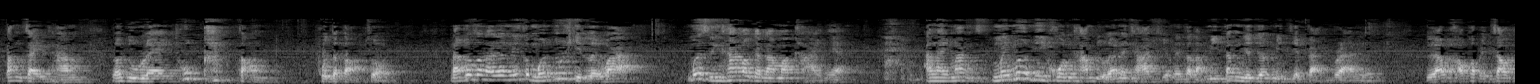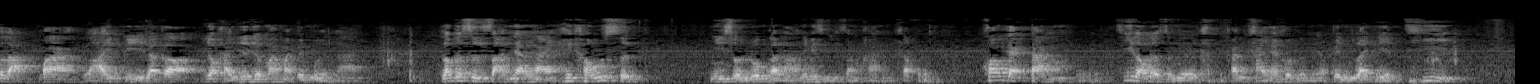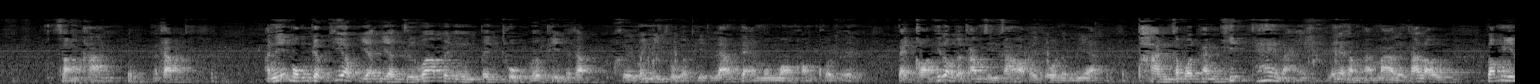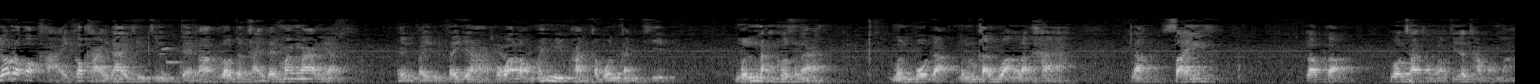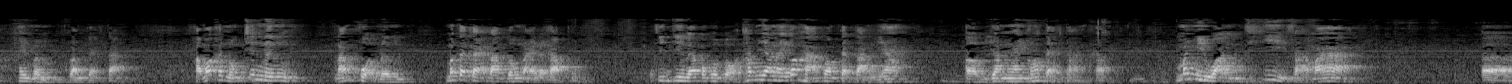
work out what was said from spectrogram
ตั้งใจทำ แล้วดูแลทุกขั้นตอนคุณจะตอบโจทย์นังโฆษณาเรื่องนี้ก็เหมือนธุรกิจเลยว่า เมื่อสินค้าเราจะนำมาขายเนี่ย อะไรมั่งไม่เมื่อมีคนทำอยู่แล้วในชาเขียวในตลาดมีตั้งเยอะๆมีเจ็ดแปดแบรนด์เลยแล้วเขาก็เป็นเจ้าตลาดมาหลายปีแล้วก็ยอดขายเยอะๆมากมายเป็นหมื่นล้านเราจะสื่อสารยังไง ให้เขารู้สึกมีส่วนร่วมกับเรานี่เป็นสิ่งที่สำคัญครับ ความแตกต่างที่เราจะเสนอการขายให้คนอื่นเนี่ยเป็นรายละเอียดที่ สำคัญนะครับ อันนี้ผมเปรียบเทียบอย่าอย่าถือว่าเป็นเป็นถูกหรือผิดนะครับเคยไม่มีถูกกับผิดแล้วแต่มุมมองของคนเลยแต่ก่อนที่เราจะทำสินค้าออกไปตัวหนึ่งเนี่ยผ่านกระบวนการคิดแค่ไหนนี่จะสำคัญมากเลย ถ้าเราเรามีแล้วเราก็ขายก็ขายได้จริง ๆ แต่ล้วเราจะขายได้มากๆเนี่ยเป็นไปได้ยากเพราะว่าเราไม่มีผ่านกระบวนการคิด เหมือนหนังโฆษณา เหมือนโปรดักต์เหมือนการวางราคาแล้วไซส์แล้วก็ รสชาติของเราที่จะทำออกมา ให้มันความแตกต่าง ถามว่าขนมชิ้นหนึ่งน้ำขวดหนึ่งมันจะแตกต่างตรงไหนนะครับ จริงๆแล้วบางคนบอกทำยังไงก็หาความแตกต่างยากเออยังไงก็แตกต่างครับ ไม่มีวันที่สามารถเออ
